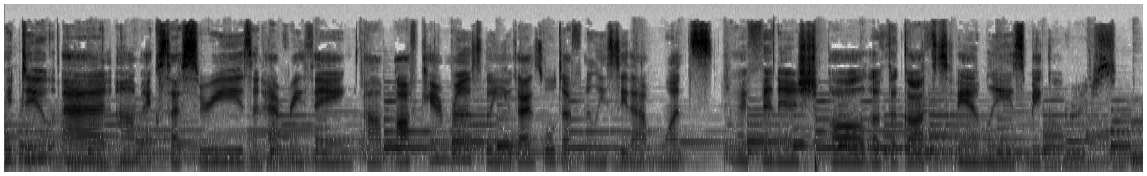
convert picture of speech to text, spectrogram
I do add um, accessories and everything um, off camera, so you guys will definitely see that once I finish all of the Goths family's makeovers.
